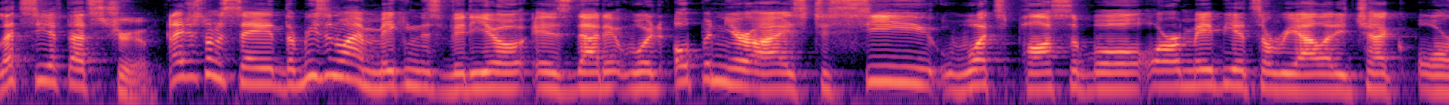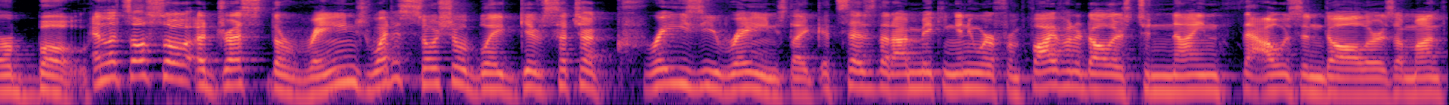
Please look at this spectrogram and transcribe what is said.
Let's see if that's true. And I just wanna say, the reason why I'm making this video is that it would open your eyes to see what's possible, or maybe it's a reality check, or both. And let's also address the range. Why does Social Blade give such a crazy range? Like it says that I'm making anywhere from $500 to $9,000 a month.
